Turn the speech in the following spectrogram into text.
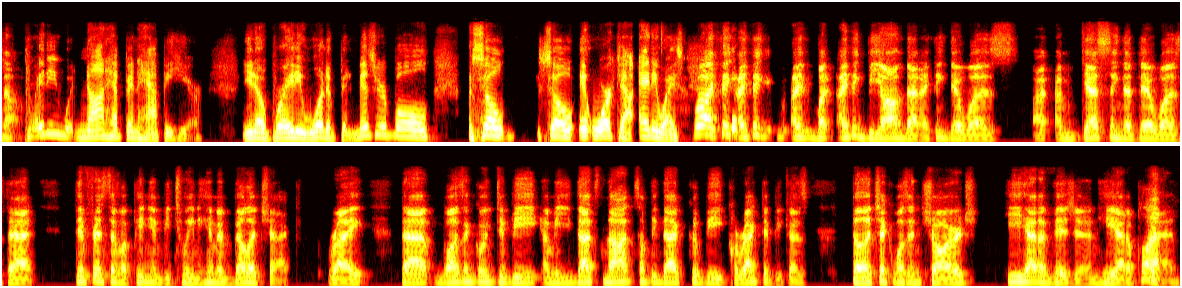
no. Brady would not have been happy here. You know, Brady would have been miserable. So so it worked out. Anyways, Well, I think I think I but I think beyond that, I think there was I, I'm guessing that there was that difference of opinion between him and Belichick, right? That wasn't going to be. I mean, that's not something that could be corrected because Belichick was in charge. He had a vision. He had a plan,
